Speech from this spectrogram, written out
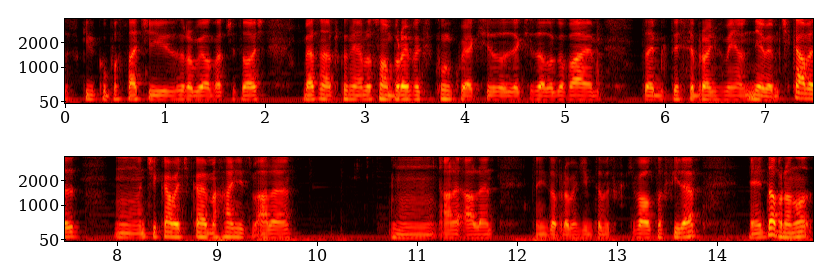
z kilku postaci zrobiona czy coś. Bo ja to na przykład miałem losową broń w ekwipunku, jak się, jak się zalogowałem. Tutaj by ktoś sobie broń wymieniał. Nie wiem, ciekawy, mm, ciekawy, ciekawy mechanizm, ale Mm, ale, ale, no i dobra, będzie mi to wyskakiwało co chwilę. E, dobra, no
